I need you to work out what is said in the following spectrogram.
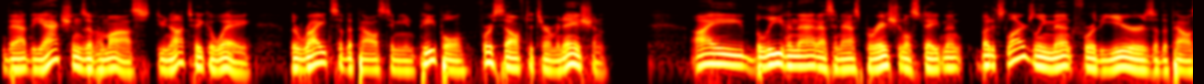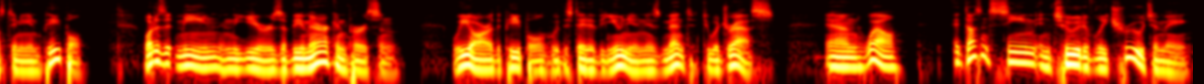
that the actions of Hamas do not take away the rights of the Palestinian people for self determination. I believe in that as an aspirational statement, but it's largely meant for the ears of the Palestinian people. What does it mean in the ears of the American person? We are the people who the State of the Union is meant to address. And, well, it doesn't seem intuitively true to me.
